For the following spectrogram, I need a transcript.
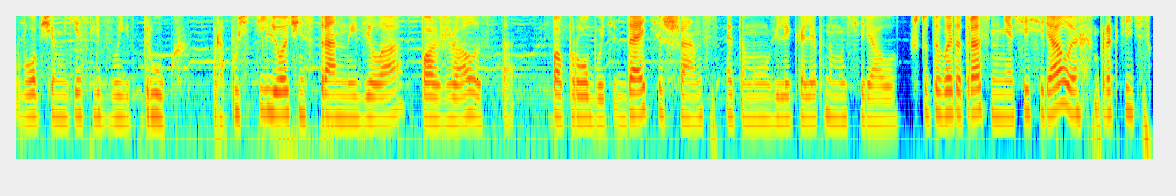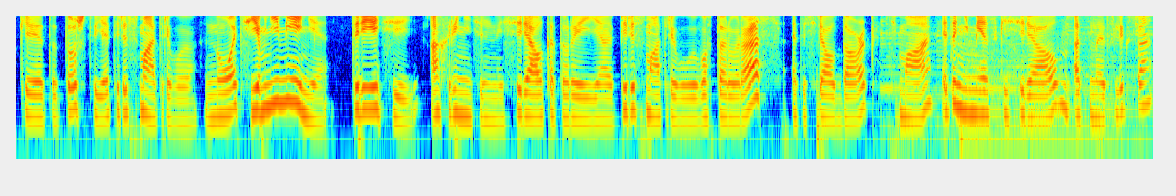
В общем, если вы вдруг пропустили очень странные дела, пожалуйста, попробуйте, дайте шанс этому великолепному сериалу. Что-то в этот раз у меня все сериалы практически это то, что я пересматриваю. Но, тем не менее, третий охренительный сериал, который я пересматриваю во второй раз, это сериал Dark, Тьма. Это немецкий сериал от Netflix.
